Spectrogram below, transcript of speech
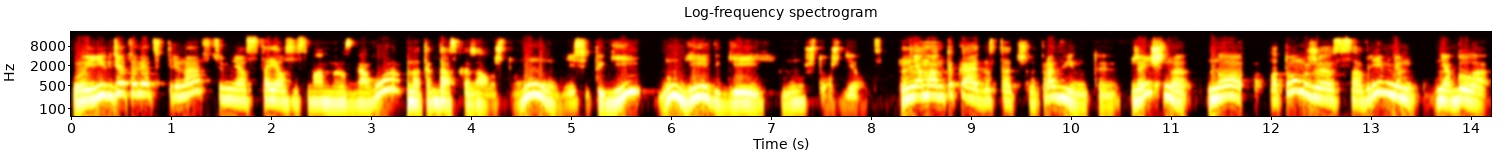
Ну, и где-то лет в 13 у меня состоялся с мамой разговор. Она тогда сказала, что, ну, если ты гей, ну, гей, ты гей, ну, что ж делать. У меня мама такая достаточно продвинутая женщина, но потом уже со временем у меня было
